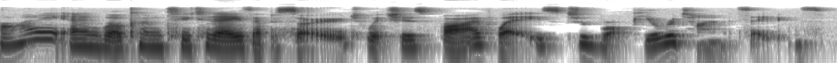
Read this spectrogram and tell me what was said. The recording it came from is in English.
Hi, and welcome to today's episode, which is five ways to rock your retirement savings.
